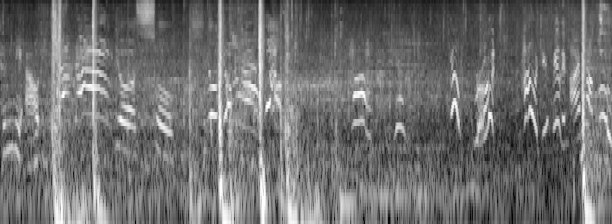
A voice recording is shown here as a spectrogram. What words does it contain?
Shouldn't be out. here. You're so Ah, you, you brute! How would you feel if I found? Ooh,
